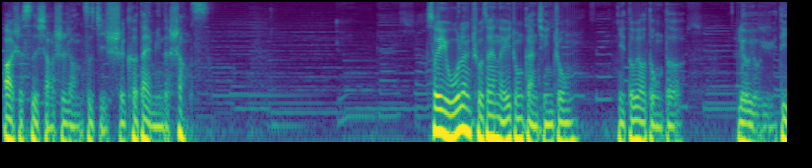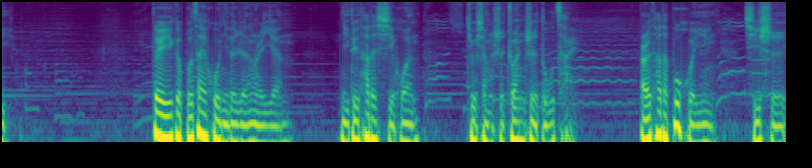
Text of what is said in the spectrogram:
二十四小时让自己时刻待命的上司。所以，无论处在哪一种感情中，你都要懂得留有余地。对于一个不在乎你的人而言，你对他的喜欢。就像是专制独裁，而他的不回应，其实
